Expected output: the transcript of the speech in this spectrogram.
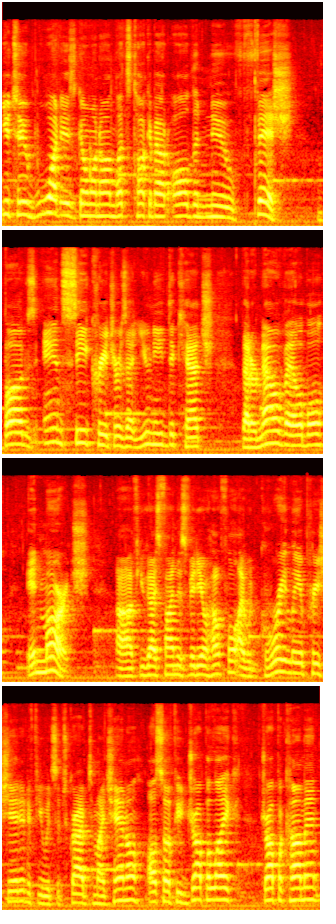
YouTube, what is going on? Let's talk about all the new fish, bugs, and sea creatures that you need to catch that are now available in March. Uh, if you guys find this video helpful, I would greatly appreciate it if you would subscribe to my channel. Also, if you drop a like, drop a comment,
